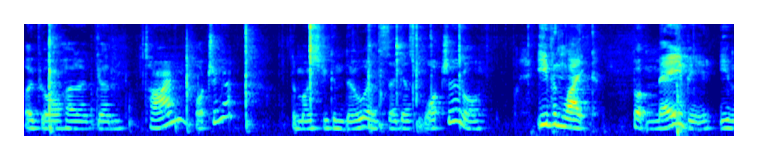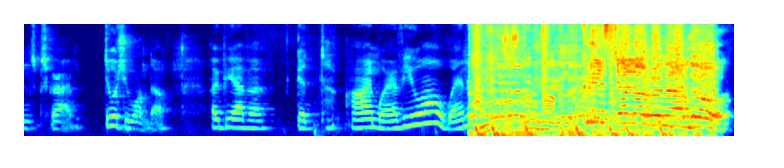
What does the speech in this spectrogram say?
Hope you all had a good time watching it. The most you can do is, I guess, watch it or even like, but maybe even subscribe. Do what you want though. Hope you have a good time wherever you are, whenever. Cristiano Ronaldo!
